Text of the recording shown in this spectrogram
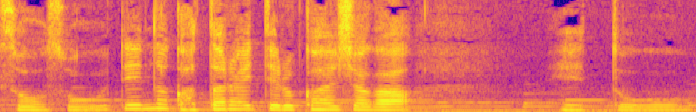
そうそう。でなんか働いてる会社がえっ、ー、と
